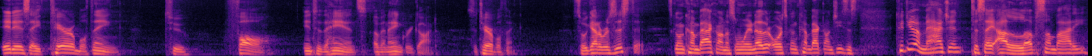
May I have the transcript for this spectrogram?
It is a terrible thing to fall into the hands of an angry God. It's a terrible thing. So we got to resist it. It's going to come back on us one way or another, or it's going to come back on Jesus. Could you imagine to say, I love somebody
